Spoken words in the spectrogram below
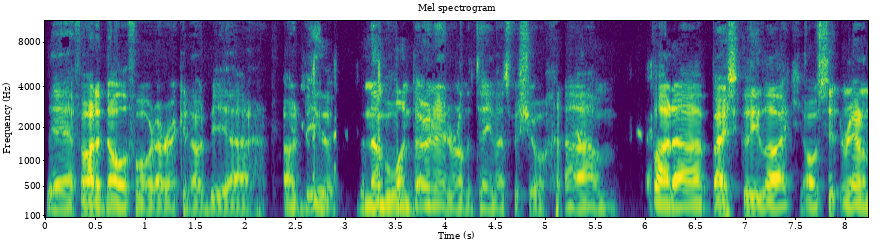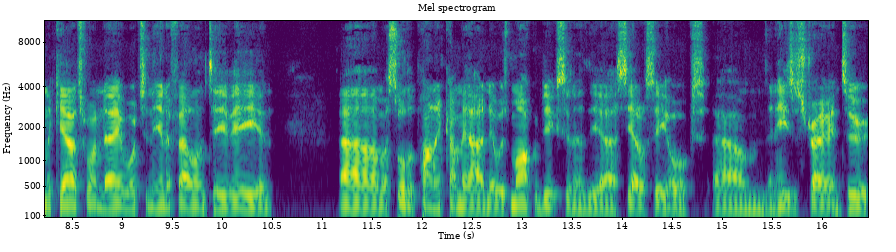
Yeah, if I had a dollar for it, I reckon I'd be uh, I'd be the, the number one donator on the team. That's for sure. Um, but uh, basically, like I was sitting around on the couch one day watching the NFL on TV, and um, I saw the punter come out, and it was Michael Dickson of the uh, Seattle Seahawks, um, and he's Australian too.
